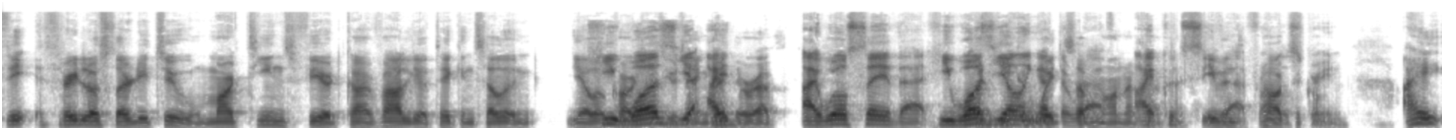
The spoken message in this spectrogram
Th- Thrilos thirty two. Martins feared Carvalho taking selling yellow he. Was, yeah, I, the ref. I will say that he was yelling at the ref. I could see even that from the screen. I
